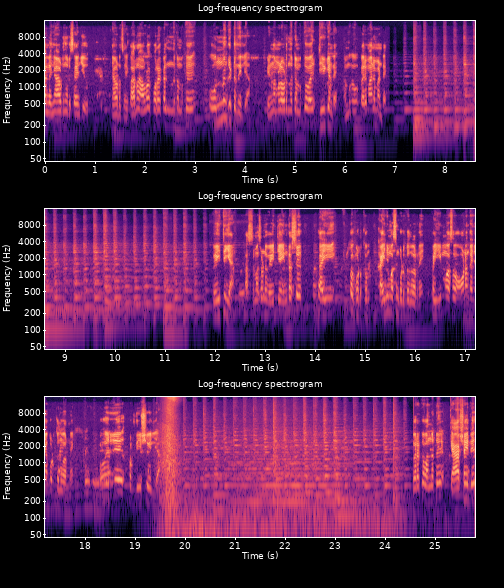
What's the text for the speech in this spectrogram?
അല്ല ഞാൻ അവിടെ നിന്ന് റിസൈൻ ചെയ്തു. ഞാൻ അവിടെ റിസൈൻ കാരണം അവിടെ കുറെ കാലം നിന്നിട്ട് നമുക്ക് ഒന്നും കിട്ടുന്നില്ല. പിന്നെ നമ്മൾ അവിടെ നിന്നിട്ട് നമുക്ക് ജീവിക്കണ്ടേ? നമുക്ക് വരുമാനം വേണ്ടേ? വെയിറ്റ് ചെയ്യാൻ. കസ്റ്റമേഴ്സിനോട് വെയിറ്റ് ചെയ്യാൻ. ഇൻട്രസ്റ്റ് ഈ ഇപ്പൊ കൊടുക്കും. കഴിഞ്ഞ മാസം കൊടുക്കുമെന്ന് പറഞ്ഞു. ഇപ്പൊ ഈ മാസം ഓണം കഴിഞ്ഞാൽ കൊടുക്കുമെന്ന് പറഞ്ഞു. ഒരു പ്രതീക്ഷയും ഇല്ല. ഇവരൊക്കെ വന്നിട്ട് ക്യാഷ് ആയിട്ട്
